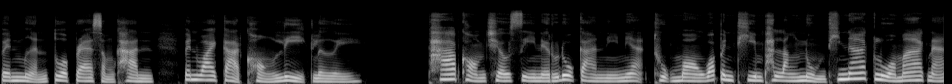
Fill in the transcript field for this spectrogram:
เป็นเหมือนตัวแปรสำคัญ เป็นวายการ์ดของลีกเลย ภาพของเชลซีในฤดูกาลนี้เนี่ยถูกมองว่าเป็นทีมพลังหนุ่มที่น่ากลัวมากนะ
